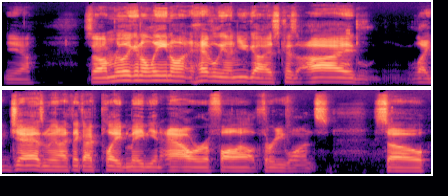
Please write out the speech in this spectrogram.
Yeah. So I'm really going to lean on heavily on you guys because I, like Jasmine, I think I've played maybe an hour of Fallout 3 once. So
